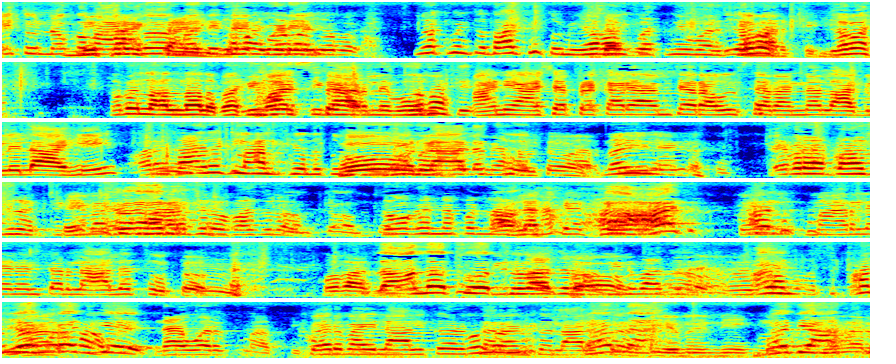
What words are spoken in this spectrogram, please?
इथून नको मारू. मध्ये या काही बाई, या पडेल. एक मिनिट दाखवतो मी. या बाई. बाई, मारते. या बाई. लाल मारले बोलते आणि अशा प्रकारे आमच्या राहुल सरांना लागलेला आहे. अरे डायरेक्ट लाल केलं हो तुम्ही लालच होतं. नाही नाही. हे बरं बाजूला बाजूला बाजूला. दोघांना पण. लक्षात ठेवा. मारल्यानंतर लालच होतं. हो. लालच होत. घे. नाही वरच मारते. कर बाई लाल कर सरांचं लाल कर हे मध्ये हात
